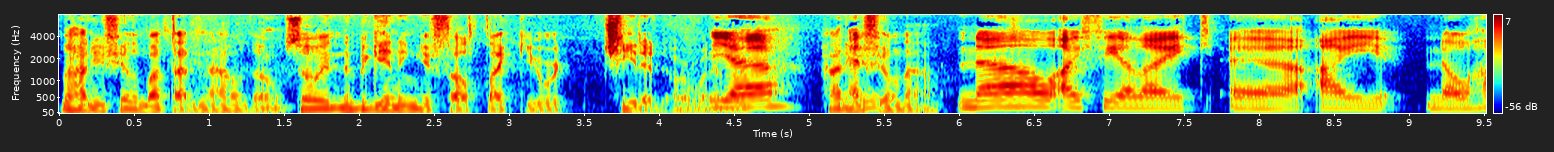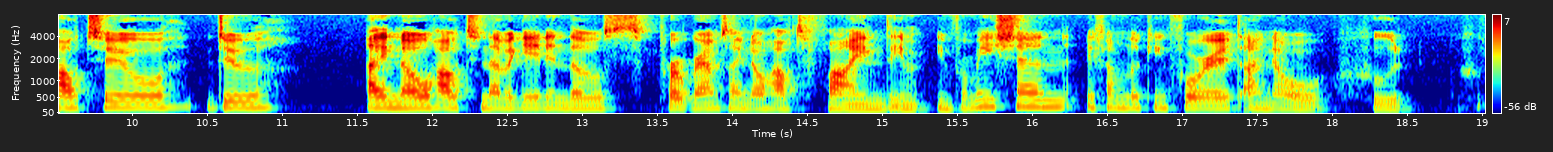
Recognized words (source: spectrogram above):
But how do you feel about that now, though? So in the beginning, you felt like you were cheated or whatever. yeah. How do you feel now? Now I feel like uh, I know how to do. I know how to navigate in those programs. I know how to find the information if I'm looking for it. I know who, who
